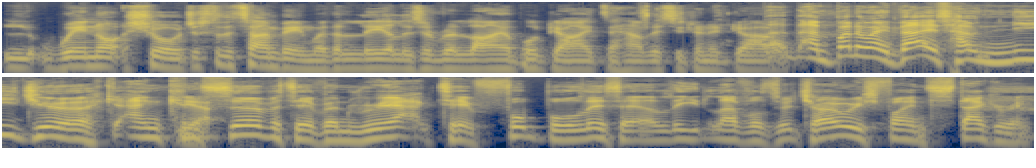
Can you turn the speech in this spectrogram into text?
we're not sure, just for the time being, whether Lille is a reliable guide to how this is going to go. And by the way, that is how knee jerk and conservative yeah. and reactive football is at elite levels, which I always find staggering.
